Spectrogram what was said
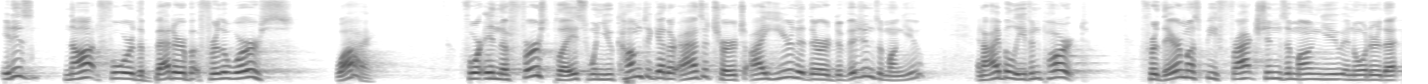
it is not for the better, but for the worse. Why? For in the first place, when you come together as a church, I hear that there are divisions among you, and I believe in part. For there must be fractions among you in order that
